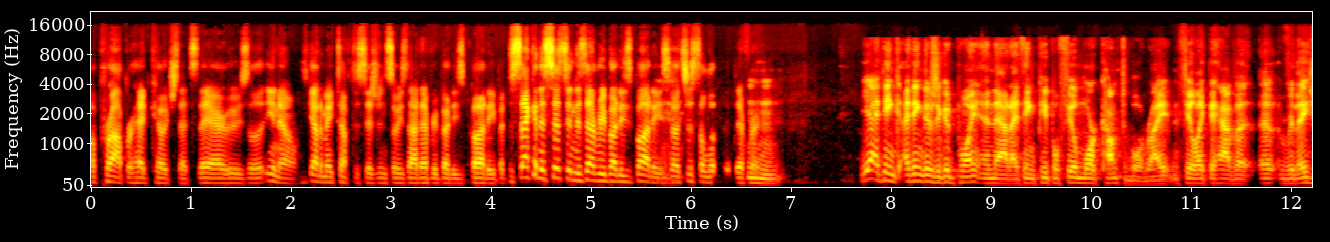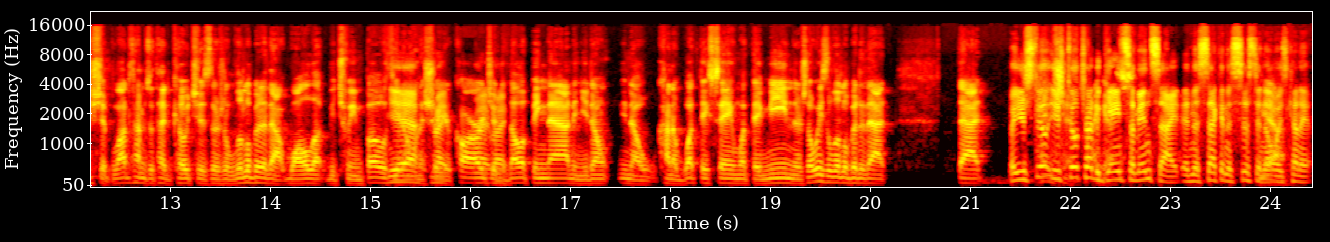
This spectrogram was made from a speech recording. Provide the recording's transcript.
a proper head coach that's there who's you know he's got to make tough decisions so he's not everybody's buddy but the second assistant is everybody's buddy so it's just a little bit different Mhm. Yeah, I think I think there's a good point in that. I think people feel more comfortable, right, and feel like they have a, a relationship. A lot of times with head coaches, there's a little bit of that wall up between both. You Yeah, don't want to show right, your cards. right, you're right. developing that, and you don't, you know, kind of what they say and what they mean. There's always a little bit of that. That But you're still you're still trying to gain some insight, and the second assistant Yeah. always kind of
